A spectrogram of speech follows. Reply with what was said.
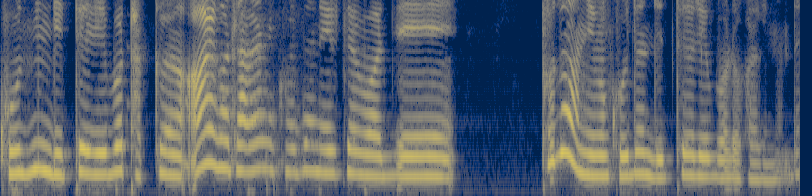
골든 리트리버 다크. 아 이거 당연히 골든 리트리버지. 푸드 아니면 골든 리트리버를 가겠는데.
